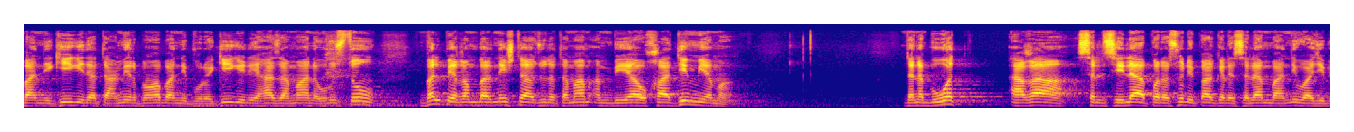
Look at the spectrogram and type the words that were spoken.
باندې کیږي د تعمیر په ما باندې پوره کیږي لهذا ما نه ورستو بل پیغمبر نشته زه د تمام انبیاو خاتم یم د نبوت هغه سلسله پر رسول پاک علیه السلام باندې واجب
